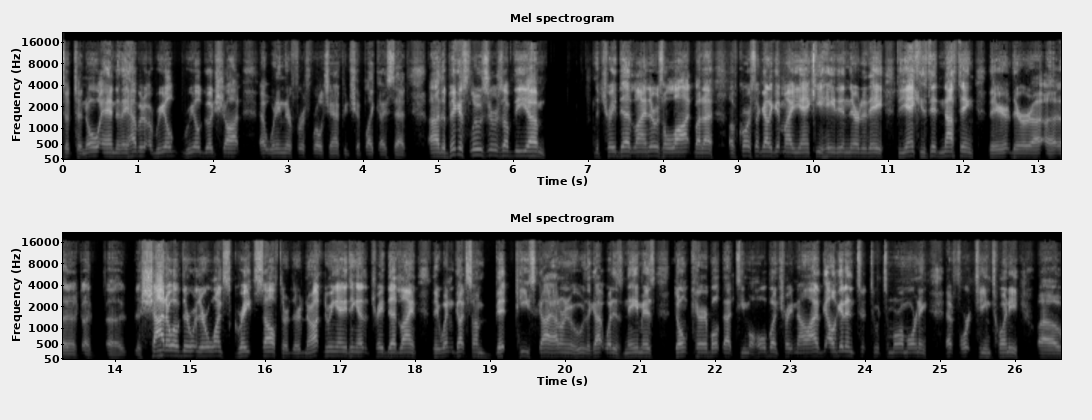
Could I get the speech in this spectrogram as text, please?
to, to no end, and they have a, a real real good shot at winning their first World Championship. Like I said, uh, the biggest losers of the um, the trade deadline. There was a lot, but uh, of course, I got to get my Yankee hate in there today. The Yankees did nothing. They're they're uh, uh, uh the shadow of their their once great self. They're they're not doing anything at the trade deadline. They went and got some bit piece guy. I don't know who they got. What his name is. Don't care about that team a whole bunch right now. I, will get into it tomorrow morning at fourteen twenty uh,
